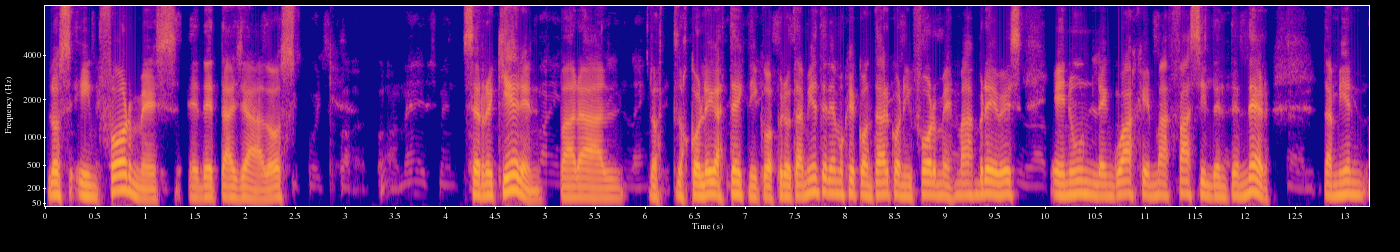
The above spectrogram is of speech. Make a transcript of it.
Los informes eh, detallados se requieren para los, colegas técnicos, pero también tenemos que contar con informes más breves en un lenguaje más fácil de entender. También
